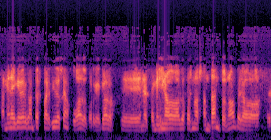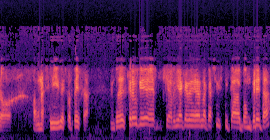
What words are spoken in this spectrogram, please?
También hay que ver cuántos partidos se han jugado, porque claro, eh, en el femenino a veces no son tantos, ¿no? Pero, pero aún así eso pesa. Entonces creo que, que habría que ver la casuística concreta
